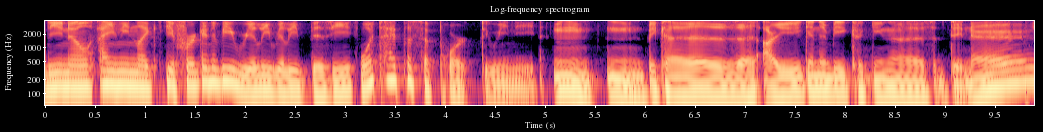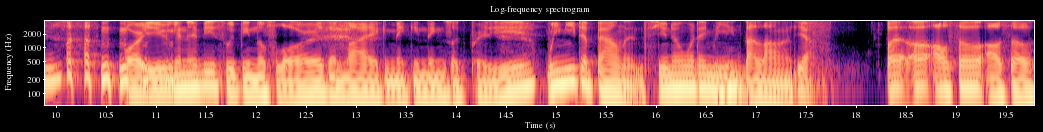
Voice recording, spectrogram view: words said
Do you know? I mean, like, if we're going to be really, really busy, what type of support do we need? Mm, mm, because uh, are you gonna be cooking us dinners, or are you gonna be sweeping the floors and like making things look pretty? We need a balance. You know what I We mean? need balance. Yeah. but uh, also also.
